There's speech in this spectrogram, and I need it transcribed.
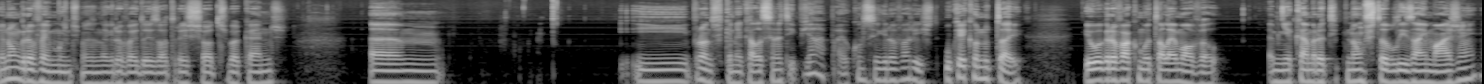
Eu não gravei muitos, mas ainda gravei dois ou três shots bacanos. Um, e pronto, fica naquela cena tipo, ah, pá, eu consigo gravar isto. O que é que eu notei? Eu a gravar com o meu telemóvel, a minha câmera tipo não estabiliza a imagem.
